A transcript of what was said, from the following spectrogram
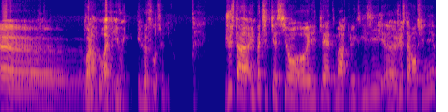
Euh, voilà, bref, il, le faut ce livre. Juste une petite question, Aurélie Piette, Marc Lux Guizy, euh, juste avant de finir.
